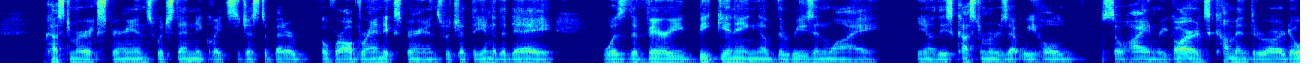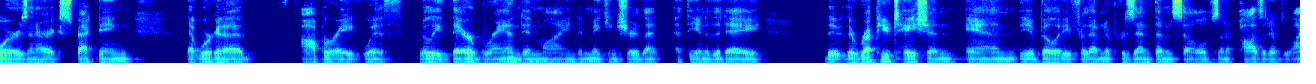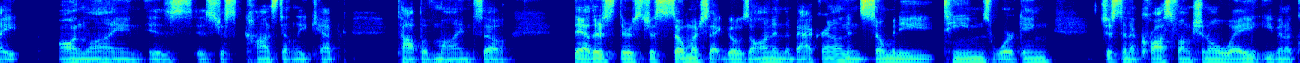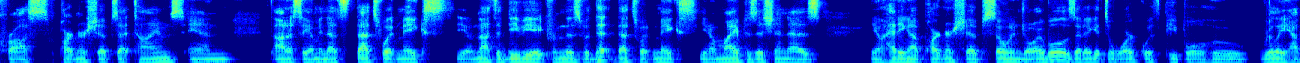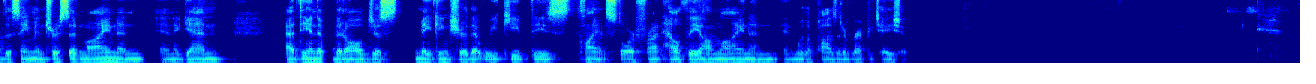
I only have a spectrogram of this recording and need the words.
customer experience which then equates to just a better overall brand experience which at the end of the day was the very beginning of the reason why you know these customers that we hold so high in regards come in through our doors and are expecting that we're going to operate with really their brand in mind and making sure that at the end of the day the, the reputation and the ability for them to present themselves in a positive light online is is just constantly kept top of mind. So yeah there's there's just so much that goes on in the background and so many teams working just in a cross functional way even across partnerships at times. And honestly i mean that's that's what makes you know not to deviate from this but that, that's what makes you know my position as you know heading up partnerships so enjoyable is that i get to work with people who really have the same interests at mine and and again at the end of it all just making sure that we keep these client storefront healthy online and, and with a positive reputation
